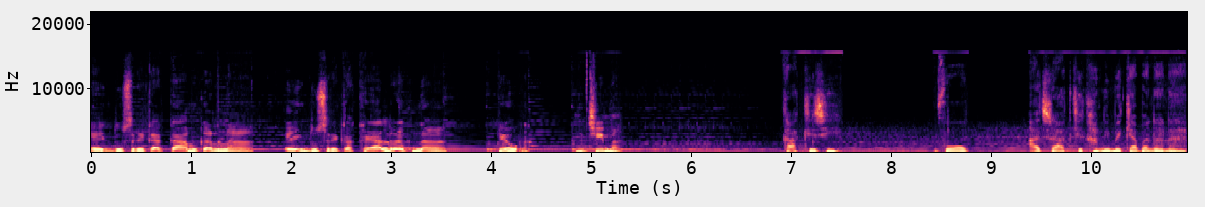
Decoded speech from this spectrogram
एक दूसरे का काम करना एक दूसरे का ख्याल रखना। क्यों? जी माँ। काकी जी वो आज रात के खाने में क्या बनाना है?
